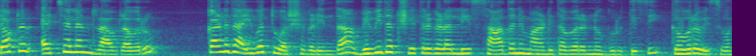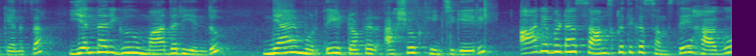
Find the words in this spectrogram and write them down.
Doctor H L N Rao ರವರು ಕಳೆದ ಐವತ್ತು ವರ್ಷಗಳಿಂದ ವಿವಿಧ ಕ್ಷೇತ್ರಗಳಲ್ಲಿ ಸಾಧನೆ ಮಾಡಿದವರನ್ನು ಗುರುತಿಸಿ ಗೌರವಿಸುವ ಕೆಲಸ ಎಲ್ಲರಿಗೂ ಮಾದರಿ ಎಂದು ನ್ಯಾಯಮೂರ್ತಿ ಡಾಕ್ಟರ್ ಅಶೋಕ್ ಹಿಂಚಿಗೇರಿ, ಆರ್ಯಭಟ ಸಾಂಸ್ಕೃತಿಕ ಸಂಸ್ಥೆ ಹಾಗೂ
